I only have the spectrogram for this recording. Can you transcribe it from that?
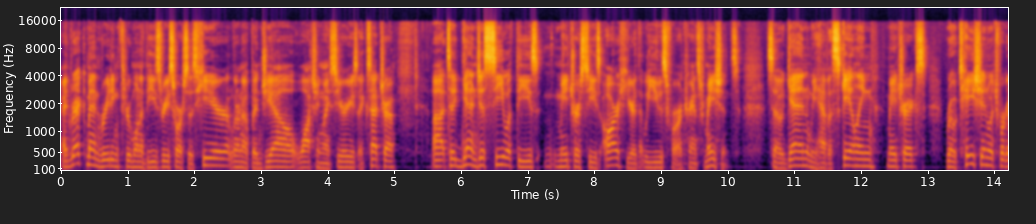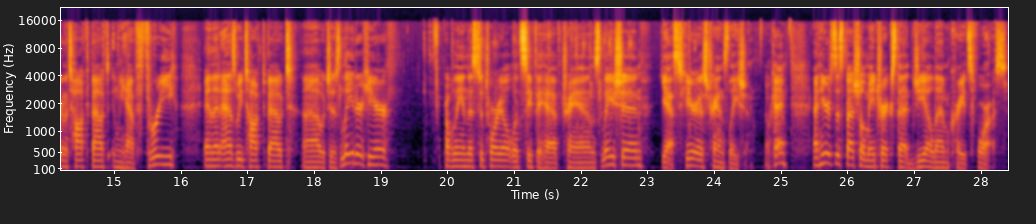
I'd recommend reading through one of these resources here, Learn OpenGL, watching my series, etc. Uh, to again just see what these matrices are here that we use for our transformations. So again, we have a scaling matrix, rotation, which we're going to talk about, and we have three. And then as we talked about, uh, which is later here, probably in this tutorial. Let's see if they have translation. Yes, here is translation, okay? And here's the special matrix that GLM creates for us.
